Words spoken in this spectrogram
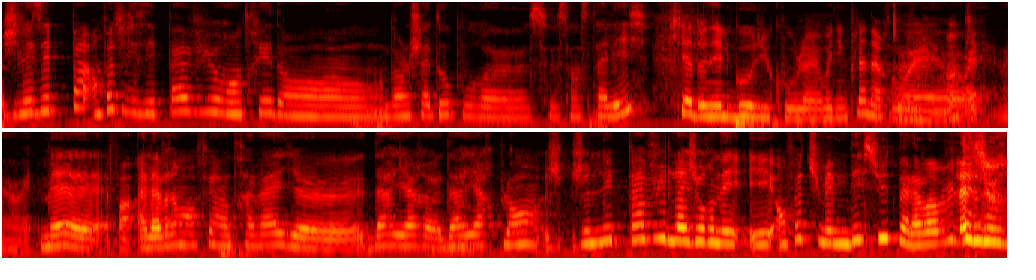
Je les ai pas, en fait, je les ai pas vus rentrer dans, dans le château pour euh, s'installer. Qui a donné le go du coup? La wedding planner, toujours. Ouais, ouais, ouais, Mais enfin, elle a vraiment fait un travail euh, derrière, euh, derrière plan. Je, je ne l'ai pas vu de la journée. Et en fait, je suis même déçue de pas l'avoir vu de la journée.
